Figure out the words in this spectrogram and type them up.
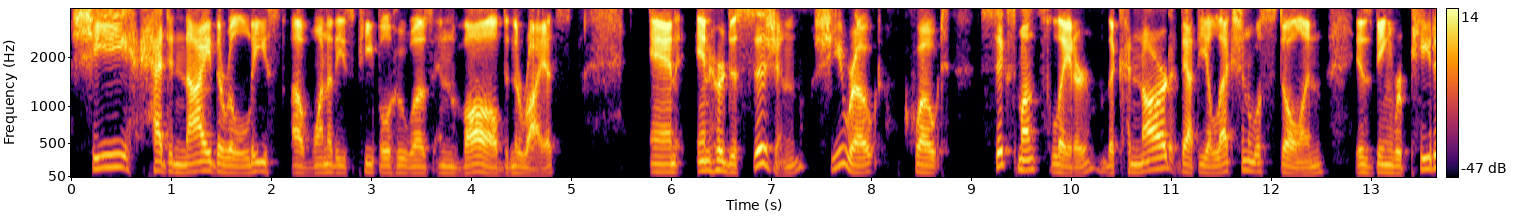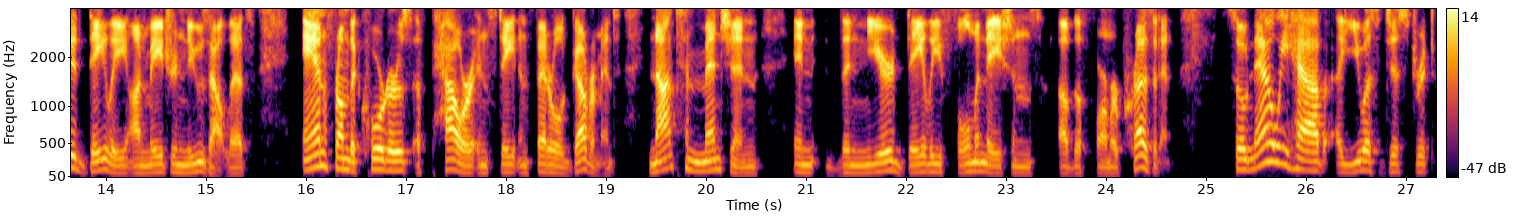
she had denied the release of one of these people who was involved in the riots. And in her decision, she wrote, quote, Six months later, the canard that the election was stolen is being repeated daily on major news outlets and from the quarters of power in state and federal government, not to mention in the near daily fulminations of the former president. So now we have a U.S. district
